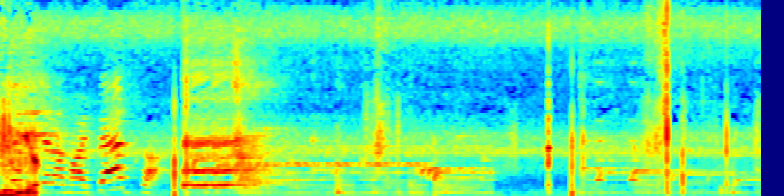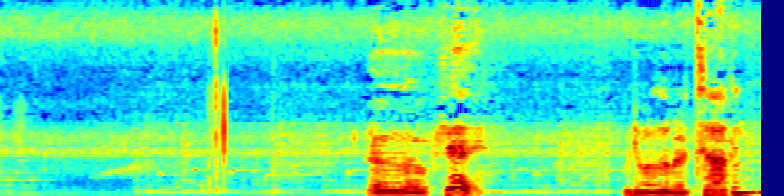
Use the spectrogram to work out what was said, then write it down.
We. Okay. We're doing a little bit of talking.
